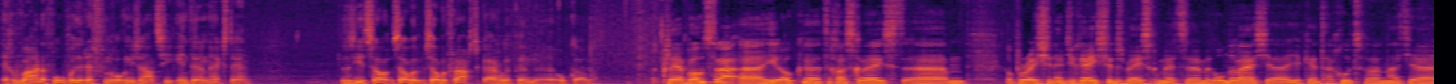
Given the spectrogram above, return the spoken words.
Echt waardevol voor de rest van de organisatie, intern en extern. Dus je hetzelfde, hetzelfde, vraagstuk eigenlijk eh, opkomen. Claire Boonstra, eh, hier ook eh, te gast geweest. Ehm, Operation Education, is bezig met, eh, met onderwijs. Je, je kent haar goed vanuit je,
